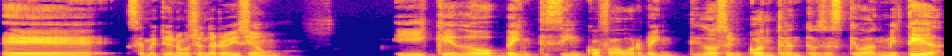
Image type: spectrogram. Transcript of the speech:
eh, se metió una moción de revisión y quedó 25 a favor, 22 en contra, entonces quedó admitida.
